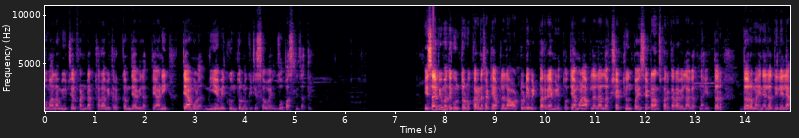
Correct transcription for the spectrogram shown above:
तुम्हाला म्युच्युअल फंडात ठराविक रक्कम द्यावी लागते आणि त्यामुळं नियमित गुंतवणुकीची सवय जोपासली जाते. एस आय पीमध्ये गुंतवणूक करण्यासाठी आपल्याला ऑटो डेबिट पर्याय मिळतो. त्यामुळे आपल्याला लक्षात ठेवून पैसे ट्रान्सफर करावे लागत नाहीत. तर दर महिन्याला दिलेल्या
